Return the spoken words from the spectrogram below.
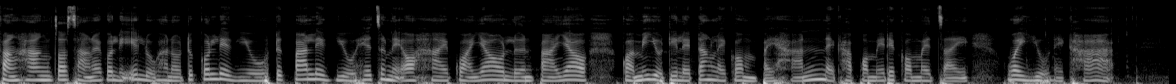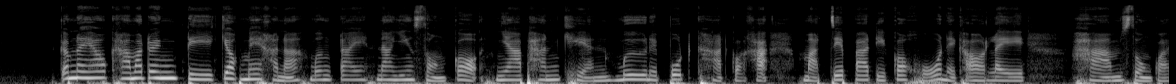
ฝั่งหางจอสางในก็ลีเอหลูค่ะเนาะตึกก็เล็กอยู่ ตึกป้าเล็กอยู่เฮ็ดจังไหนเอาหายกว่าเย้าเลินปลาเย้ากว่ามีอยู่ที่ไรตั้งไรก็ไปหันนะคะพอไม่ได้ก็ไม่ใจไว้อยู่ในค่ะ กำในเฮาคามาด้วยตีเกี่ยวแม่ค่ะนะ เมืองใต้นางยิงสองเกาะยาพันแขนมือในปุดขาดกว่าค่ะหมัดเจ็บป้าดีก็โหในเขาอะไร หามส่งกว่า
